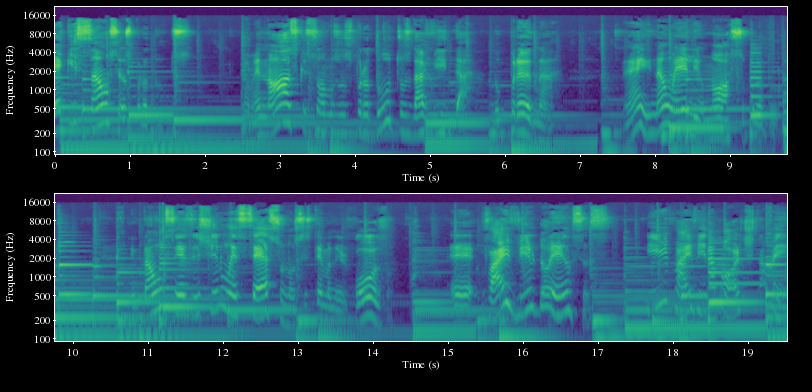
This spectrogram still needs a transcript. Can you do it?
é que são seus produtos. É nós que somos os produtos da vida, do prana, né? e não ele o nosso produto. Então, se existir um excesso no sistema nervoso, é, vai vir doenças e vai vir a morte também.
